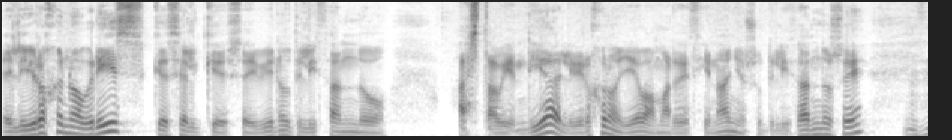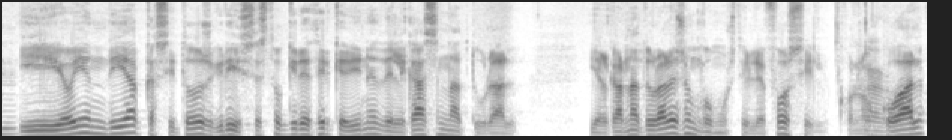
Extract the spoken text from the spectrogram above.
El hidrógeno gris, que es el que se viene utilizando hasta hoy en día, el hidrógeno lleva más de 100 años utilizándose y hoy en día casi todo es gris. Esto quiere decir que viene del gas natural. Y el gas natural es un combustible fósil, con lo cual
